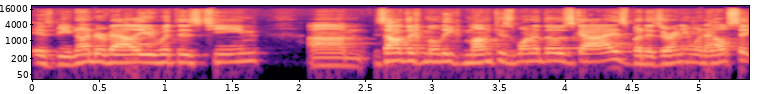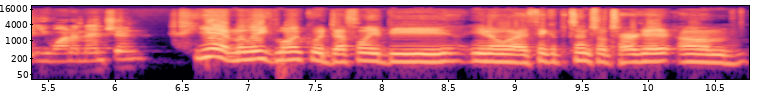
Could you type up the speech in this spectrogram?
is being undervalued with his team? Um, it sounds like Malik Monk is one of those guys, but is there anyone else that you want to mention? Yeah, Malik Monk would definitely be, you know, I think a potential target. Um,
